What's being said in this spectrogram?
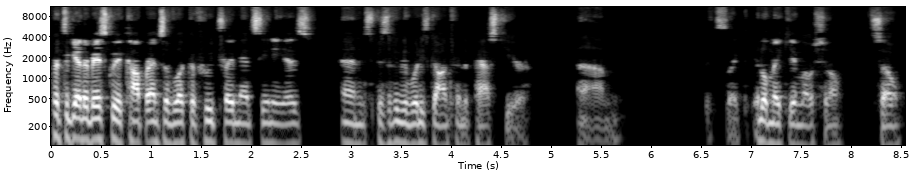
put together basically a comprehensive look of who Trey Mancini is and specifically what he's gone through in the past year. Um, it's like, it'll make you emotional. So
